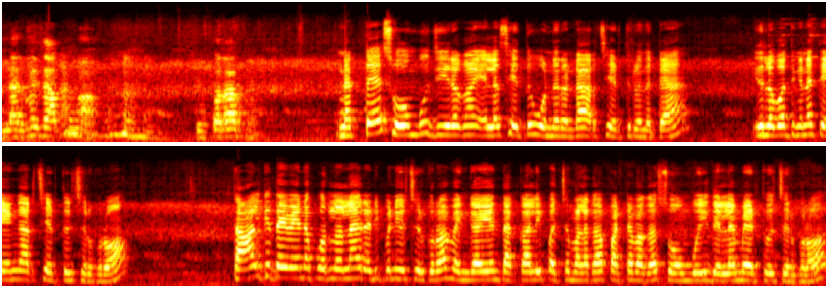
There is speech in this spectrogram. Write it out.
எல்லாருமே சாப்பிடுவோம் சூப்பராக இருக்கும். நத்தை சோம்பு ஜீரகம் எல்லாம் சேர்த்து ஒன்று ரெண்டாக அரைச்சி எடுத்துகிட்டு வந்துட்டேன். இதில் பார்த்தீங்கன்னா தேங்காய் அரைச்சி எடுத்து வச்சுருக்குறோம். தாளிக்கு தேவையான பொருளெல்லாம் ரெடி பண்ணி வச்சுருக்குறோம். வெங்காயம் தக்காளி பச்சை மிளகா பட்டை வகை சோம்பு இது எல்லாமே எடுத்து வச்சுருக்குறோம்.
